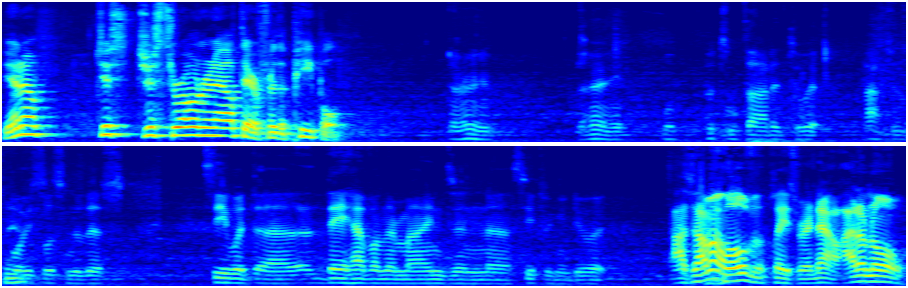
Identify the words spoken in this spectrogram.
You know, just just throwing it out there for the people. All right. We'll put some thought into it after the boys listen to this. See what uh, they have on their minds and uh, see if we can do it. I- I'm all over the place right now. I don't know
